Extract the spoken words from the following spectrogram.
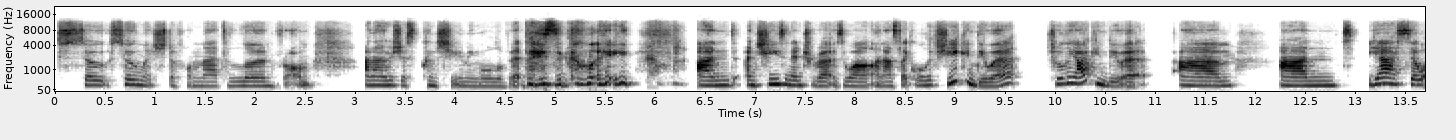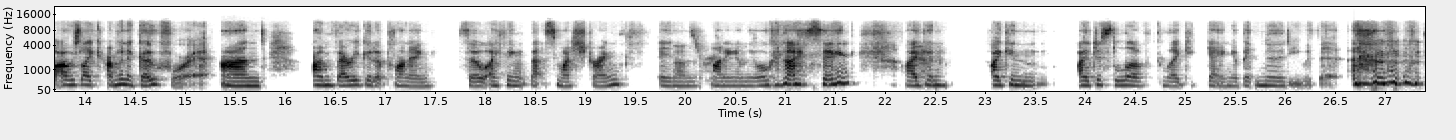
so so much stuff on there to learn from and i was just consuming all of it basically yeah. and and she's an introvert as well and i was like well if she can do it surely i can do it um and yeah so i was like i'm going to go for it and i'm very good at planning so i think that's my strength in that's the planning and the organizing yeah. i can i can I just love like getting a bit nerdy with it and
